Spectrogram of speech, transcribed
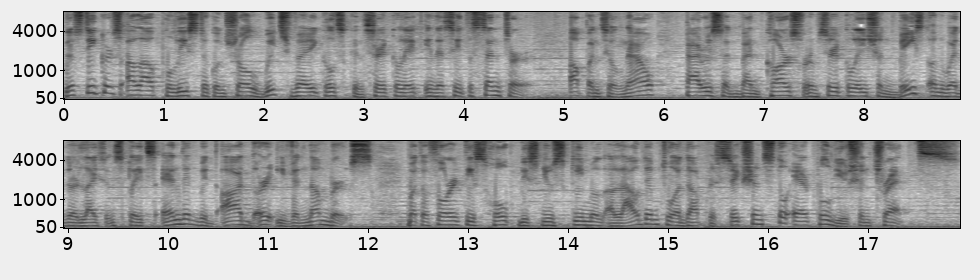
The stickers allow police to control which vehicles can circulate in the city center. Up until now, Paris had banned cars from circulation based on whether license plates ended with odd or even numbers. But authorities hope this new scheme will allow them to adopt restrictions to air pollution threats.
